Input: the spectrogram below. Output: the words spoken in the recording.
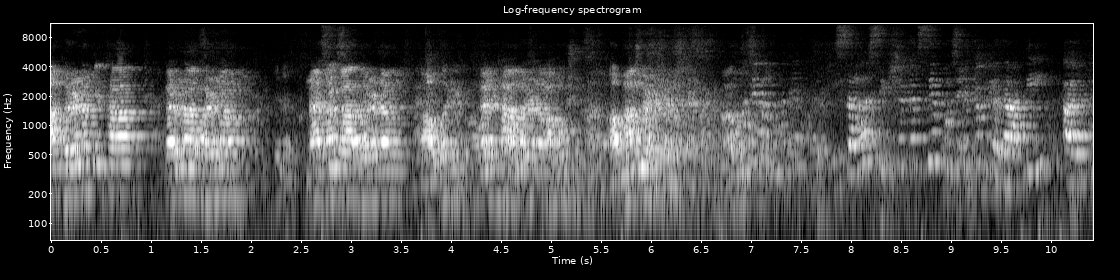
आभरणं यथा कर्णाभरणं नासिकाभरणं कण्ठाभरणं आभूषणं सः शिक्षकस्य पुस्तकं ददाति अर्थ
